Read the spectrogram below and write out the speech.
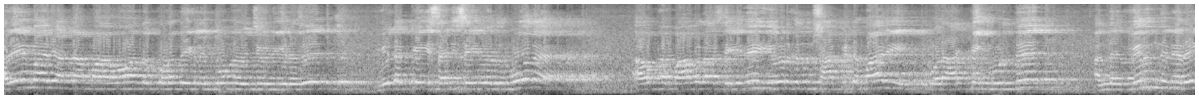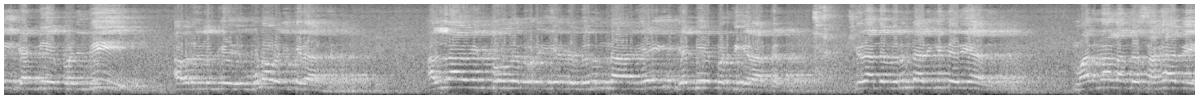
அதே மாதிரி அந்த அம்மாவும் அந்த குழந்தைகளை தூங்க வச்சு விடுகிறது. விளக்கை சரி செய்வது போல அவங்க பாவலா செய்து இவர்களும் சாப்பிட்ட மாதிரி ஒரு ஆக்டிங் கொடுத்து அந்த விருந்தினரை கண்ணியப்படுத்தி அவர்களுக்கு உணவளிக்கிறார்கள். அல்லாவின் தூதருடைய அந்த விருந்தாளியை கண்ணியப்படுத்துகிறார்கள். இது அந்த விருந்தாளிக்கு தெரியாது. மறுநாள் அந்த சகாபி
